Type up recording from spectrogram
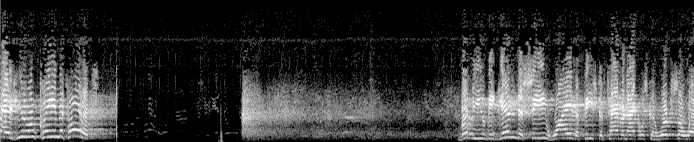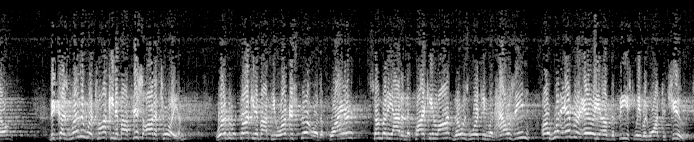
as you clean the toilets. But do you begin to see why the Feast of Tabernacles can work so well? Because whether we're talking about this auditorium, whether we're talking about the orchestra or the choir, somebody out in the parking lot, those working with housing, or whatever area of the feast we would want to choose,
